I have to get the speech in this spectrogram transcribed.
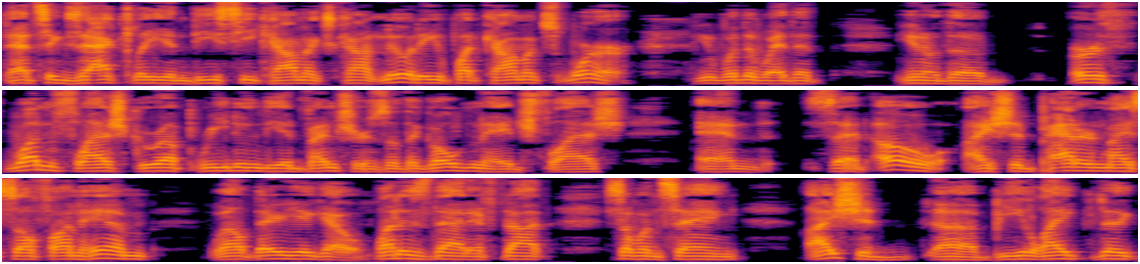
that's exactly in DC comics continuity what comics were with the way that, you know, the Earth One Flash grew up reading the adventures of the Golden Age Flash and said, Oh, I should pattern myself on him. Well, there you go. What is that if not someone saying, I should uh, be like the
